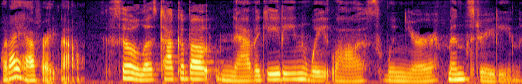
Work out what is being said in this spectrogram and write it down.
what I have right now. So, let's talk about navigating weight loss when you're menstruating.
